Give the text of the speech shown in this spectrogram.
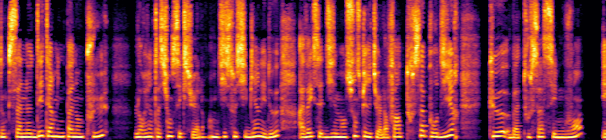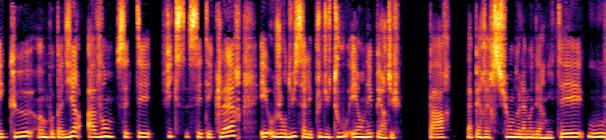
Donc ça ne détermine pas non plus l'orientation sexuelle. On dissocie bien les deux avec cette dimension spirituelle. Enfin, tout ça pour dire que bah, tout ça c'est mouvant et que on peut pas dire avant c'était fixe, c'était clair et aujourd'hui ça l'est plus du tout et on est perdu par la perversion de la modernité ou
